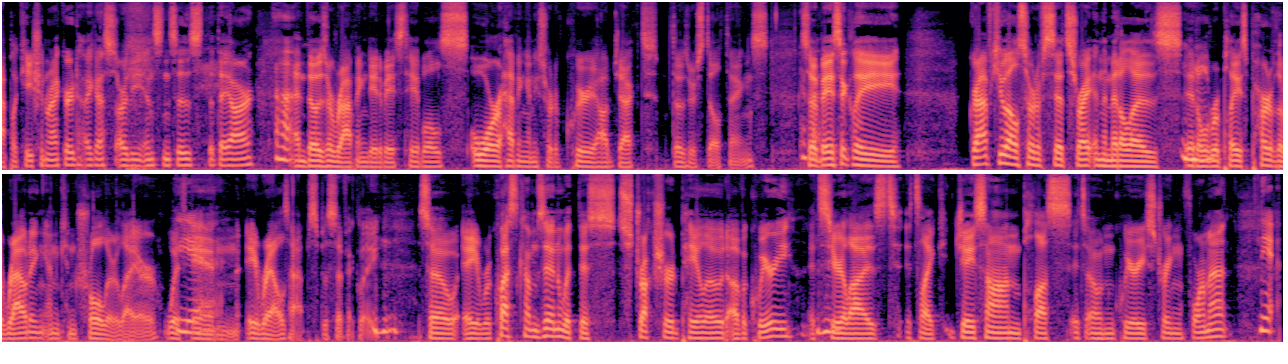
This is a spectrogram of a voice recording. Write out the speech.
application record, I guess, are the instances that they are, Uh-huh. and those are wrapping database tables or having any sort of query object. Those are still things. So basically. GraphQL sort of sits right in the middle as Mm-hmm. it'll replace part of the routing and controller layer within a Rails app specifically. Mm-hmm. So a request comes in with this structured payload of a query. It's Mm-hmm. serialized. It's like JSON plus its own query string format. Yeah.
